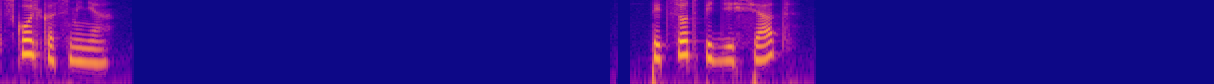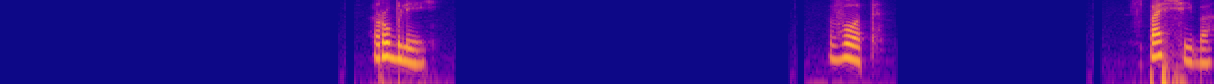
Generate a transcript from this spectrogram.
Сколько с меня? Пятьсот пятьдесят рублей. Вот. Спасибо.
